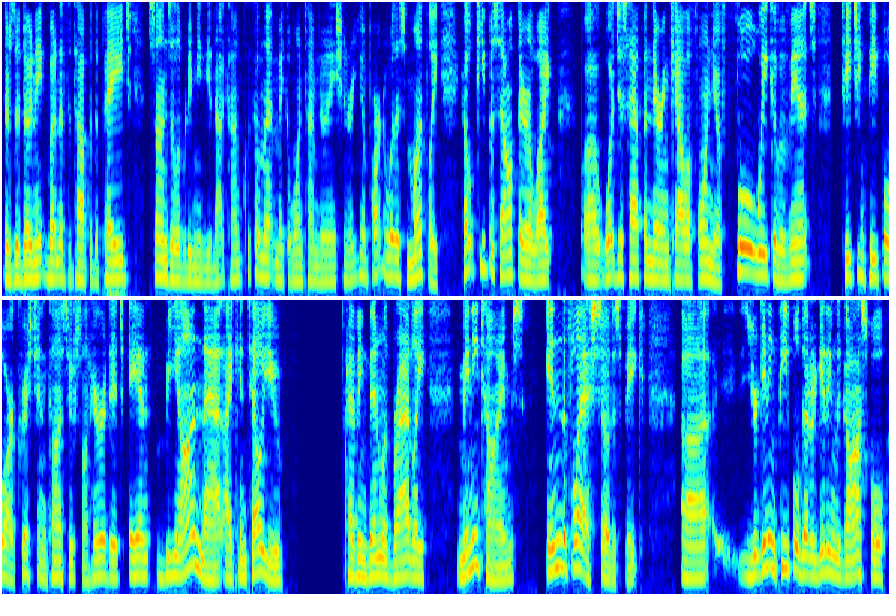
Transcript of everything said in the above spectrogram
there's a donate button at the top of the page, sons of libertymedia.com. Click on that and make a one time donation, or you can partner with us monthly. Help keep us out there like uh, what just happened there in California. A full week of events teaching people our Christian and constitutional heritage. And beyond that, I can tell you, having been with Bradley many times in the flesh, so to speak, uh, you're getting people that are getting the gospel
